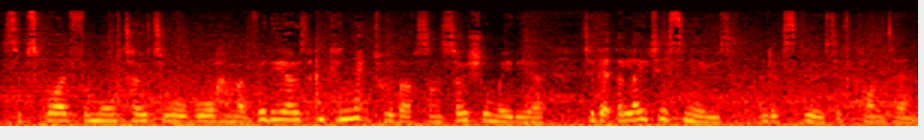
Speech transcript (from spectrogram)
Subscribe for more Total War Warhammer videos and connect with us on social media to get the latest news and exclusive content.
